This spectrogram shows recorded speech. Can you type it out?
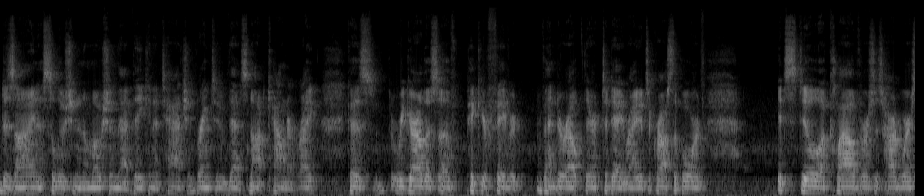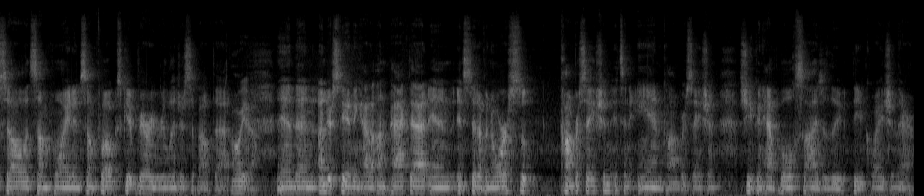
design a solution and a motion that they can attach and bring to that's not counter, right? Because regardless of pick your favorite vendor out there today, right? It's across the board. It's still a cloud versus hardware sell at some point, and some folks get very religious about that Oh yeah. and then understanding how to unpack that and instead of an or conversation. It's an and conversation. So you can have both sides of the, the equation there.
